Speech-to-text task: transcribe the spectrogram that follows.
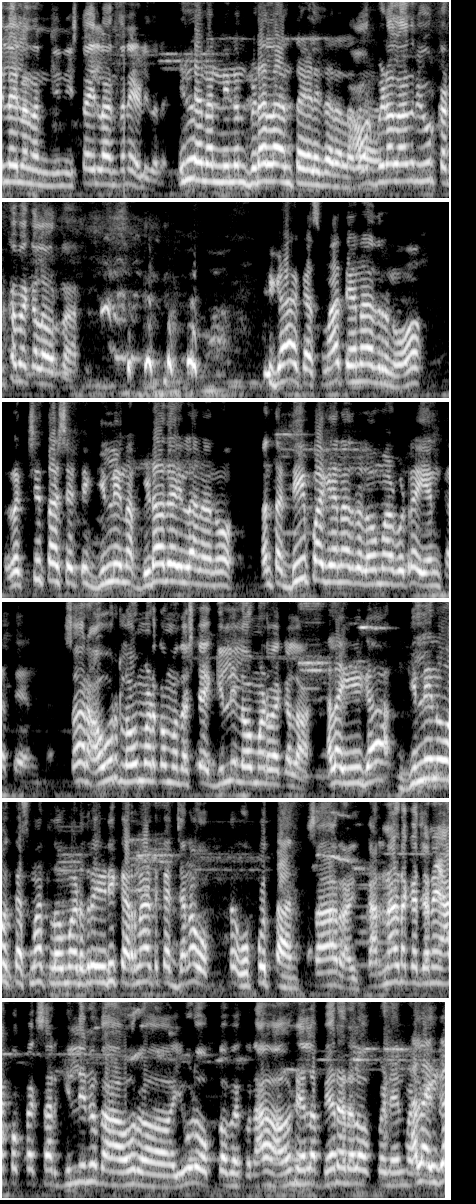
ಇಲ್ಲ ಇಲ್ಲ ನನ್ ನಿನ್ ಇಷ್ಟ ಇಲ್ಲ ಅಂತಾನೆ ಹೇಳಿದಾರೆ. ಇಲ್ಲ ನಾನು ನಿನ್ನನ್ ಬಿಡಲ್ಲ ಅಂತ ಹೇಳಿದಾರಲ್ಲ ಅವ್ರು ಬಿಡಲ್ಲ ಅಂದ್ರೆ ಇವ್ರು ಕಟ್ಕೋಬೇಕಲ್ಲ ಅವ್ರನ್ನ ಈಗ ಅಕಸ್ಮಾತ್ ಏನಾದ್ರೂ ರಕ್ಷಿತಾ ಶೆಟ್ಟಿ ಗಿಲ್ಲಿನ ಬಿಡೋದೇ ಇಲ್ಲ ನಾನು ಅಂತ ಡೀಪ್ ಆಗಿ ಏನಾದ್ರು ಲವ್ ಮಾಡ್ಬಿಟ್ರೆ ಏನ್ ಕತೆ ಅಂತ. ಸರ್ ಅವ್ರು ಲವ್ ಮಾಡ್ಕೊಂಬೋದು ಅಷ್ಟೇ ಗಿಲ್ಲಿ ಲವ್ ಮಾಡ್ಬೇಕಲ್ಲ. ಅಲ್ಲ ಈಗ ಗಿಲ್ಲಿನೂ ಅಕಸ್ಮಾತ್ ಲವ್ ಮಾಡಿದ್ರೆ ಇಡೀ ಕರ್ನಾಟಕ ಜನ ಒಪ್ ಒಪ್ಪುತ್ತಾ ಅಂತ? ಸರ್ ಕರ್ನಾಟಕ ಜನ ಯಾಕೆ ಒಪ್ಬೇಕು ಸರ್? ಗಿಲ್ಲಿನೂ ಅವ್ರು ಇವಳು ಒಪ್ಕೋಬೇಕು. ನಾವು ಅವ್ರನ್ನೆಲ್ಲ ಬೇರೆಯವರೆಲ್ಲ ಒಪ್ಕೊಂಡು ಏನ್ ಅಲ್ಲ ಈಗ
